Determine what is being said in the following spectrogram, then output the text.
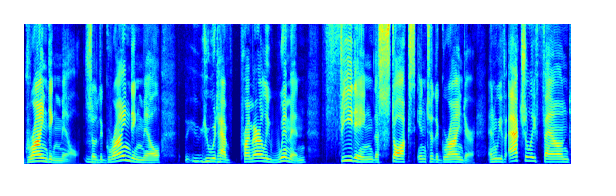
grinding mill. Mm-hmm. So the grinding mill, you would have primarily women feeding the stalks into the grinder. And we've actually found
